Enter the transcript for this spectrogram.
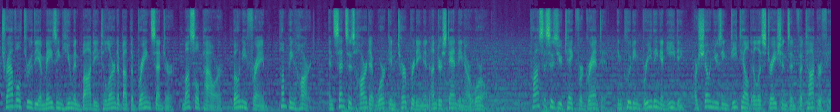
Travel through the amazing human body to learn about the brain center, muscle power, bony frame, pumping heart, and senses hard at work interpreting and understanding our world. Processes you take for granted, including breathing and eating, are shown using detailed illustrations and photography,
